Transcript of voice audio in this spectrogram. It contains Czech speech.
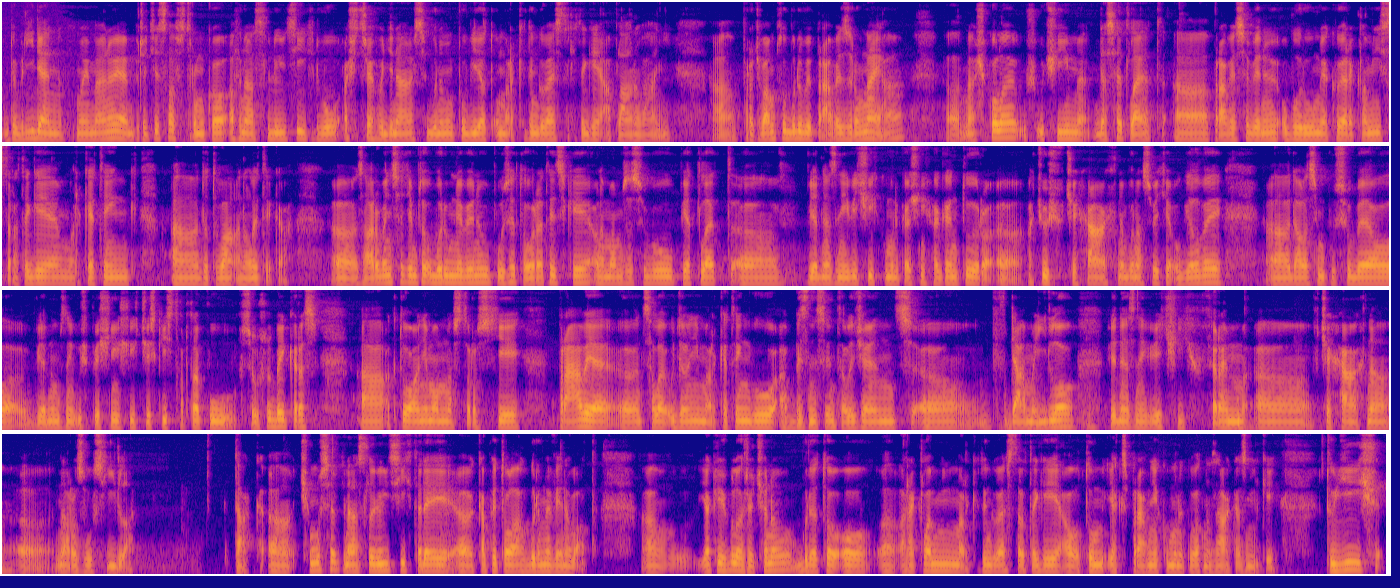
Dobrý den, moje jméno je Břetislav Stromko a v následujících dvou až třech hodinách si budeme povídat o marketingové strategii a plánování. A proč vám to budu vyprávět zrovna já? Na škole už učím 10 let a právě se věnuji oborům, jako je reklamní strategie, marketing a datová analytika. Zároveň se těmto oborům nevěnuju pouze teoreticky, ale mám za sebou pět let v jedné z největších komunikačních agentur, ať už v Čechách nebo na světě Ogilvy. Dále jsem působil v jednom z nejúspěšnějších českých startupů Social Bakers a aktuálně mám na starosti právě eh, celé oddělení marketingu a business intelligence eh, v Dáme jídlo, v jedné z největších firm eh, v Čechách na, na rozvoz jídla. Tak, čemu se v následujících tedy kapitolách budeme věnovat? Jak již bylo řečeno, bude to o reklamní marketingové strategii a o tom, jak správně komunikovat na zákazníky. Tudíž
